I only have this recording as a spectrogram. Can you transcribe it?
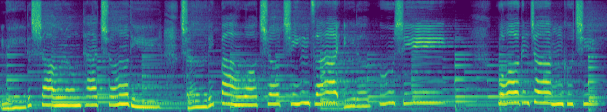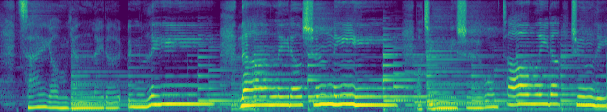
你的笑容太彻底，彻底把我囚禁在你的呼吸，我跟着哭泣，在有眼泪的雨里，哪里都是你，抱紧你是我逃离的距离。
